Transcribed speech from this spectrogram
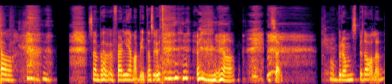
Ja. Sen behöver fälgarna bytas ut. ja, exakt. Och bromspedalen.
